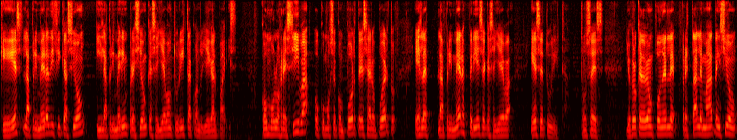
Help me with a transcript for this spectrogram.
que es la primera edificación y la primera impresión que se lleva un turista cuando llega al país. Cómo lo reciba o cómo se comporte ese aeropuerto es la, la primera experiencia que se lleva ese turista. Entonces, yo creo que debemos ponerle, prestarle más atención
